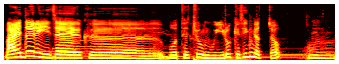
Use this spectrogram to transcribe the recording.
말들이 이제 그 뭐 대충 뭐 이렇게 생겼죠. 음.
